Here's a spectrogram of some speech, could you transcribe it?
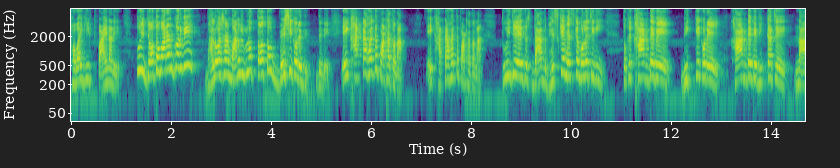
সবাই গিফট পায় না রে। তুই যত বারণ করবি, ভালোবাসার মানুষগুলো তত বেশি করে দেবে। এই খাটটা হয়তো পাঠাতো না। এই খাটটা হয়তো পাঠাতো না। তুই যে দাঁত ভেসকে ভেসকে বলেছিলি, তোকে খাট দেবে ভিক্ষে করে, খাট দেবে ভিক্ষাচে। না,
